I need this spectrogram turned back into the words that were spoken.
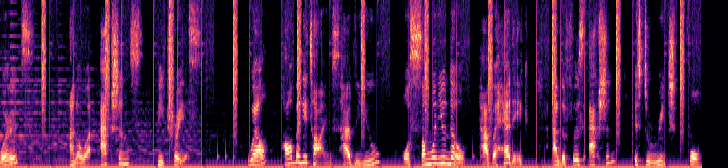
words and our actions betray us. Well, how many times have you or someone you know have a headache and the first action is to reach for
